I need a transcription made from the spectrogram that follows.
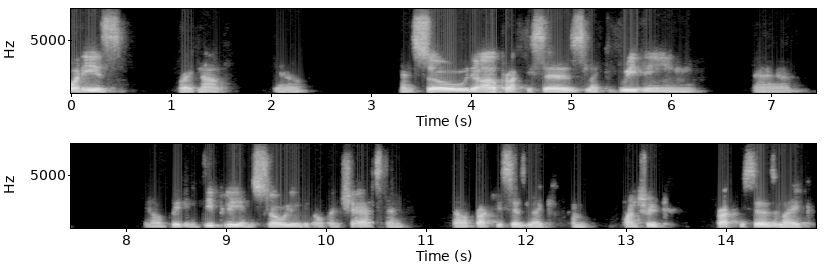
what is right now, you know? And so there are practices like breathing, um, you know, breathing deeply and slowly with open chest. And there are practices like um, tantric practices like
